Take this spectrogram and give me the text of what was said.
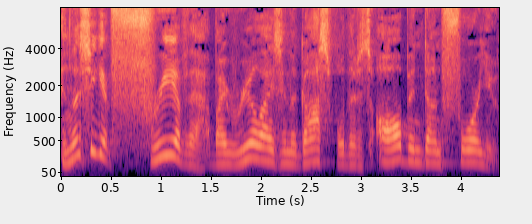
unless you get free of that by realizing the gospel that it's all been done for you,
